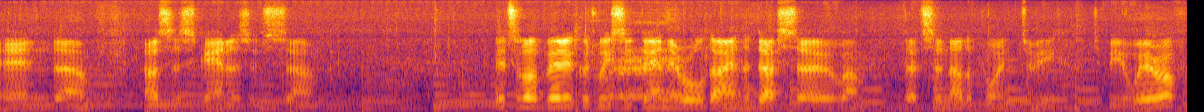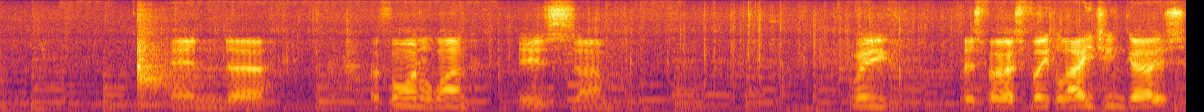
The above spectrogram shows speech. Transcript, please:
and um, us as scanners, it's um, it's a lot better because we sit down there all day in the dust, so um, that's another point to be to be aware of. And uh, a final one is um, we, as far as fetal aging goes,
